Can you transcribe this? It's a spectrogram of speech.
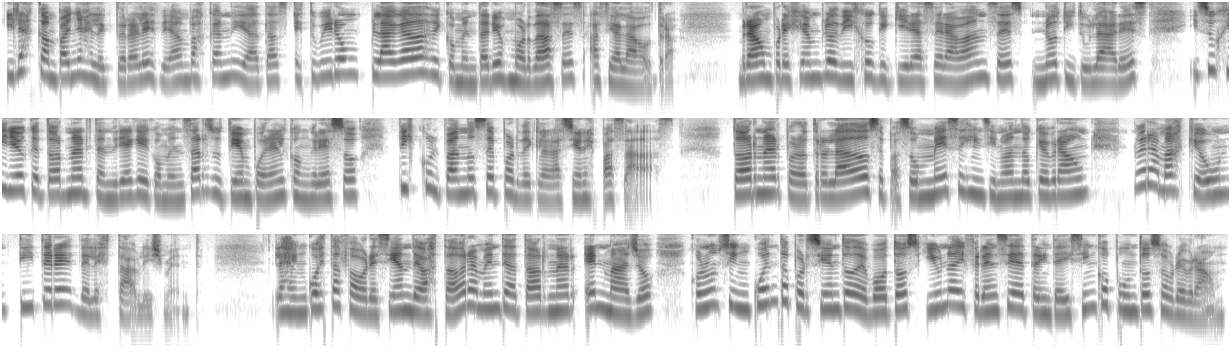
y las campañas electorales de ambas candidatas estuvieron plagadas de comentarios mordaces hacia la otra. Brown, por ejemplo, dijo que quiere hacer avances no titulares y sugirió que Turner tendría que comenzar su tiempo en el Congreso disculpándose por declaraciones pasadas. Turner, por otro lado, se pasó meses insinuando que Brown no era más que un títere del establishment. Las encuestas favorecían devastadoramente a Turner en mayo, con un 50% de votos y una diferencia de 35 puntos sobre Brown.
